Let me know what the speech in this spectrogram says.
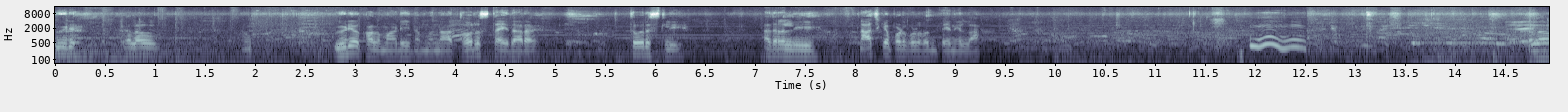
video hello video call ಮಾಡಿ ನಮ್ಮನ್ನು ತೋರಿಸ್ತಾ ಇದ್ದಾರೆ. ತೋರಿಸ್ಲಿ. ಅದರಲ್ಲಿ ನಾಚಿಕೆ ಪಡ್ಕೊಳ್ಳೋದಂತೇನಿಲ್ಲ ಹಲೋ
